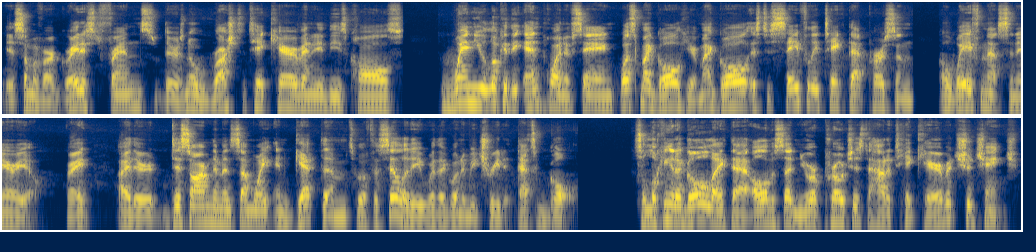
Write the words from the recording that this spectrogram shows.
is some of our greatest friends. There is no rush to take care of any of these calls. When you look at the endpoint of saying, what's my goal here? My goal is to safely take that person away from that scenario, right? Either disarm them in some way and get them to a facility where they're going to be treated. That's a goal. So, looking at a goal like that, all of a sudden your approaches to how to take care of it should change.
